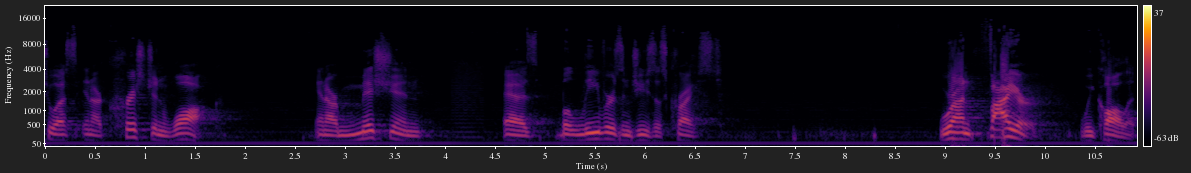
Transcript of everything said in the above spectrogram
to us in our Christian walk and our mission as believers in Jesus Christ. We're on fire, we call it.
